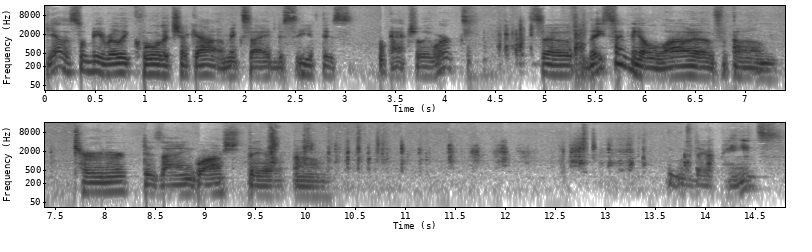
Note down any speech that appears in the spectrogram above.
yeah, this will be really cool to check out. I'm excited to see if this actually works. So they sent me a lot of um, Turner Design Gouache, their um, their paints,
